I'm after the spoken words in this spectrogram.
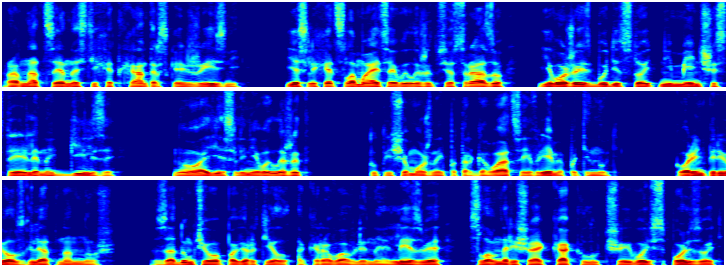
равна ценности хедхантерской жизни. Если хед сломается и выложит все сразу, его жизнь будет стоить не меньше стрелянной гильзы. Ну, а если не выложит, тут еще можно и поторговаться, и время потянуть. Корень перевел взгляд на нож. Задумчиво повертел окровавленное лезвие, словно решая, как лучше его использовать,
